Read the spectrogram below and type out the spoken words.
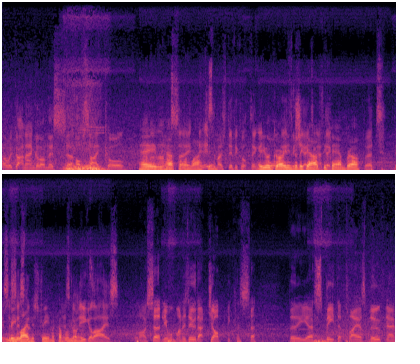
Well, we've got an angle on this uh, offside call. Hey, we have must say, someone It is the watching. most difficult thing are you a the Guardians of the Galaxy think. fan, bro? But this Rewind the stream a couple has of got minutes. eagle eyes. Well, I certainly wouldn't want to do that job because uh, the uh, speed that players move now,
